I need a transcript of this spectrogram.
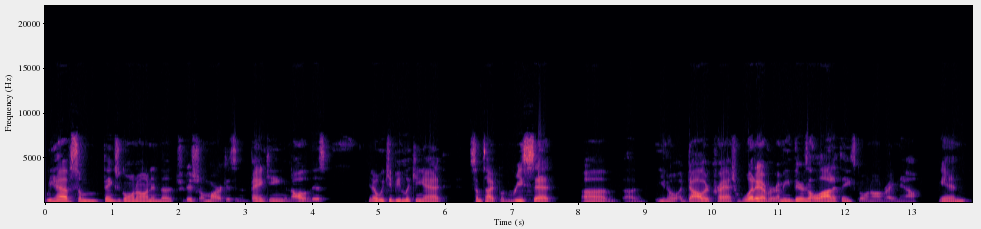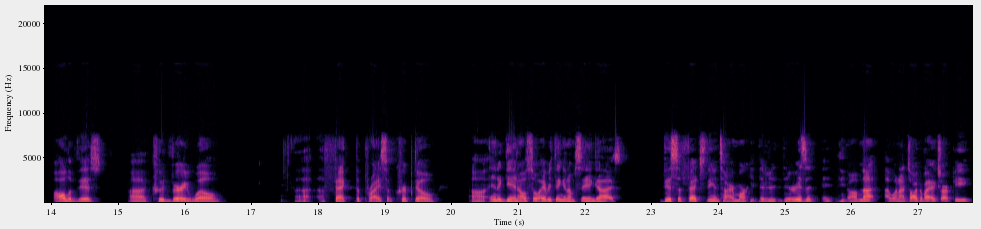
we have some things going on in the traditional markets and the banking and all of this. You know, we could be looking at some type of reset, uh, uh, you know, a dollar crash, whatever. I mean, there's a lot of things going on right now and all of this uh, could very well uh, affect the price of crypto. And again, also everything that I'm saying, guys, this affects the entire market. There, there isn't, you know, I'm not when I talk about XRP.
